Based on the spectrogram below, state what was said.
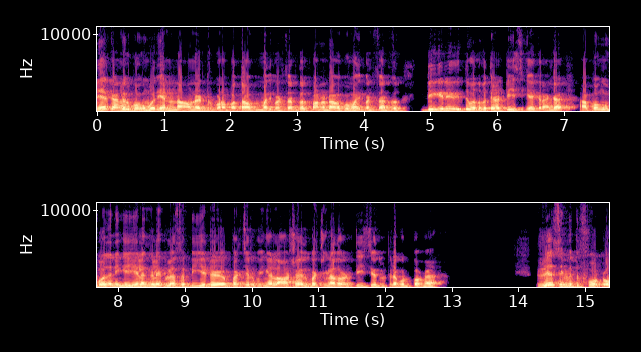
நேர்காணலுக்கு போகும்போது என்னென்ன ஆவணம் எடுத்துகிட்டு போனோம் பத்தாம் வகுப்பு மதிப்பெண் சார்ந்தல் பன்னெண்டாம் வகுப்பு மதிப்பெண் சார்ந்தல் டிகிரி வித்து வந்து பார்த்தீங்கன்னா டிசி கேட்குறாங்க அப்போங்கும் போது நீங்கள் இளங்கலை ப்ளஸ் பிஎட் படிச்சிருப்பீங்க. லாஸ்ட்டாக இது படிச்சிங்கன்னா அதோட டிசி வந்து பார்த்தீங்கன்னா கொண்டு போங்க. ரெசிம் வித் ஃபோட்டோ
